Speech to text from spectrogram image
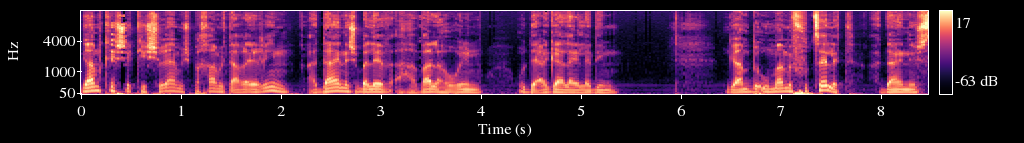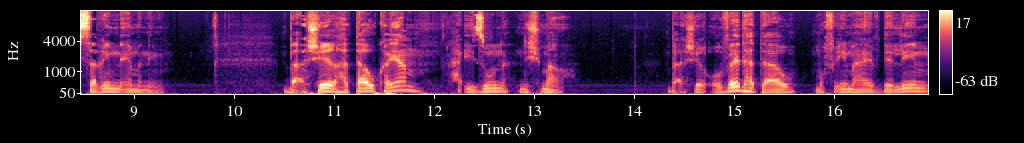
גם כשקשרי המשפחה מתערערים, עדיין יש בלב אהבה להורים ודאגה לילדים. גם באומה מפוצלת, עדיין יש שרים נאמנים. באשר התאו קיים, האיזון נשמר. באשר עובד התאו, מופיעים ההבדלים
